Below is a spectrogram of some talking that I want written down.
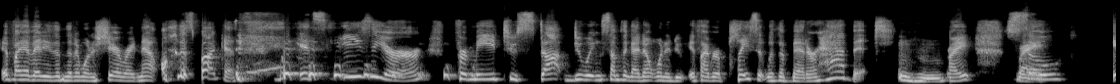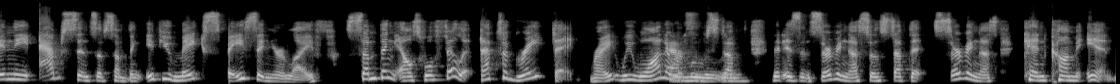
if I have any of them that I want to share right now on this podcast. But it's easier for me to stop doing something I don't want to do if I replace it with a better habit. Mm-hmm. Right? right. So in the absence of something, if you make space in your life, something else will fill it. That's a great thing, right? We want to remove stuff that isn't serving us so stuff that's serving us can come in.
